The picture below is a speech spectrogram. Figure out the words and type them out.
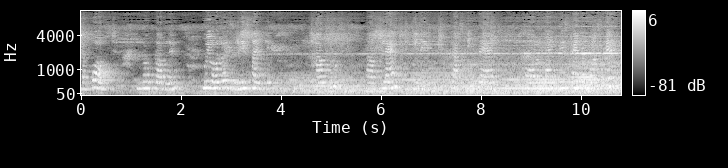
the pot. No problem. We always recycle how to uh, plant in a plastic bag or like this kind of basket.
